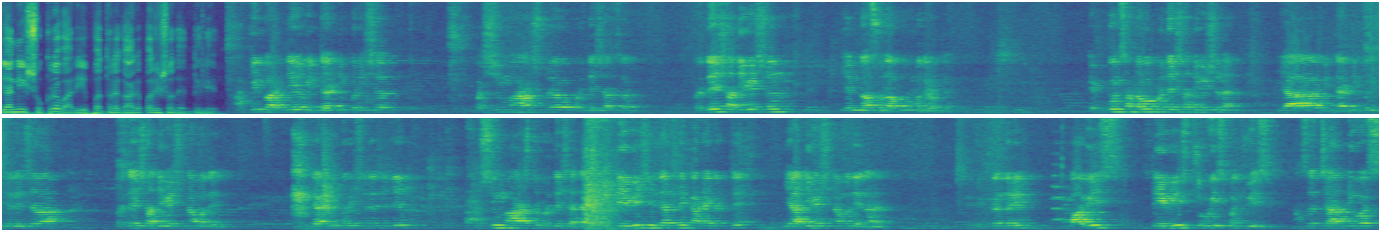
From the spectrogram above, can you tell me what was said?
यांनी शुक्रवारी पत्रकार परिषदेत दिली. अखिल भारतीय विद्यार्थी परिषद पश्चिम महाराष्ट्र प्रदेशाचं प्रदेश अधिवेशन यंदा सोलापूरमध्ये होतं एकोणसाठावं प्रदेश अधिवेशन आहे. या विद्यार्थी परिषदेच्या प्रदेश अधिवेशनामध्ये विद्यार्थी परिषदेचे जे पश्चिम महाराष्ट्र प्रदेश आहे तेवीस जिल्ह्यातले कार्यकर्ते या अधिवेशनामध्ये येणार आहेत. एकंदरीत बावीस तेवीस चोवीस पंचवीस. असं चार दिवस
